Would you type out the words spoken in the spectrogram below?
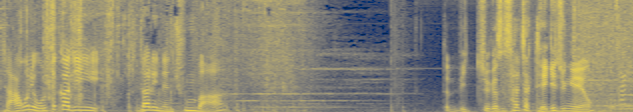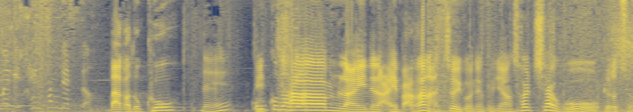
자, 아군이 올 때까지 기다리는 줌바. 밑쪽에서 살짝 대기 중이에요. 장막이 생성됐어. 막아놓고 네. 꼼꼼하게. 탑 라인은 아예 막아놨죠. 이거는 그냥 설치하고. 그렇죠.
